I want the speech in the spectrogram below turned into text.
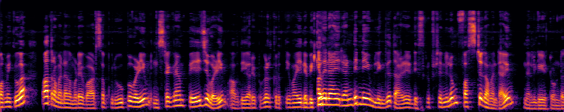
ഓർമ്മിക്കുക. മാത്രമല്ല നമ്മുടെ വാട്സപ്പ് ഗ്രൂപ്പ് വഴിയും ഇൻസ്റ്റാഗ്രാം പേജ് വഴിയും അവധി അറിയിപ്പുകൾ കൃത്യമായി ലഭിക്കും. അതിനായി രണ്ടിന്റെയും ലിങ്ക് താഴെ ഡിസ്ക്രിപ്ഷനിലും ഫസ്റ്റ് കമന്റായും നൽകിയിട്ടുണ്ട്.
